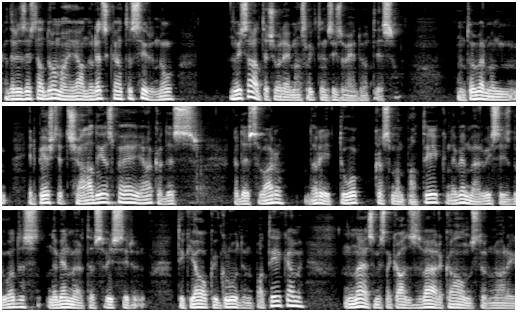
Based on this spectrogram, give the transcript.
Kādreiz es tā domāju, jā, nu redz, kā tas ir. Nu, nu visādi taču varēja mans liktenis izveidoties. Un tomēr man ir piešķirta šāda iespēja, jā, kad, es, kad es varu darīt to, kas man patīk. Nevienmēr viss izdodas, nevienmēr tas viss ir tik jauki, gludi un patīkami. Nu, nē, esmu nekādas zvēra kalnus tur nu, arī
